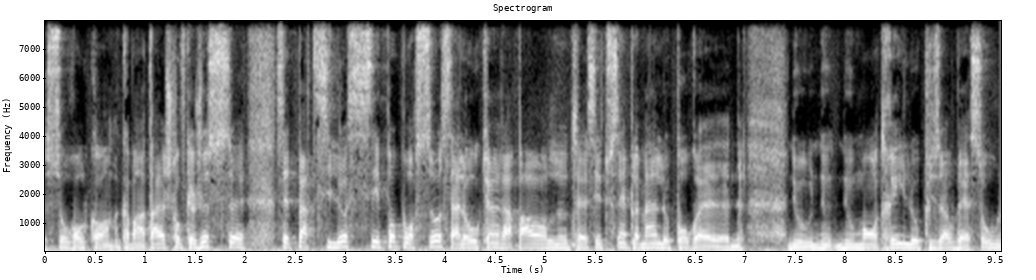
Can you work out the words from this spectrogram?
sur autre commentaire. Je trouve que juste cette partie-là, c'est pas pour ça, ça n'a aucun rapport. C'est tout simplement là, pour nous, nous, montrer là, plusieurs vaisseaux.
